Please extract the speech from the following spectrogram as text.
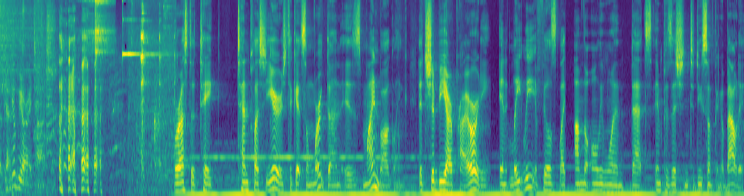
Okay. You'll be all right, Tosh. For us to take 10 plus years to get some work done is mind boggling. It should be our priority. And lately, it feels like I'm the only one that's in position to do something about it.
